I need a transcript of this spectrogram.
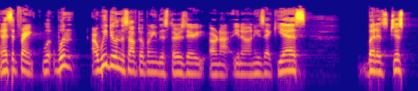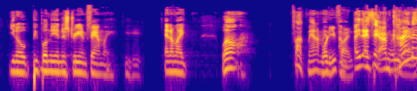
and I said, Frank, wh- when are we doing the soft opening this Thursday or not? You know, and he's like, yes, but it's just you know people in the industry and family. Mm-hmm. And I'm like, well, fuck, man. I'm Where do you I'm- find- I, I say I'm where do you kind of,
